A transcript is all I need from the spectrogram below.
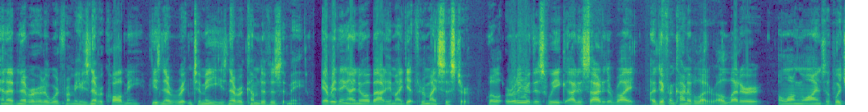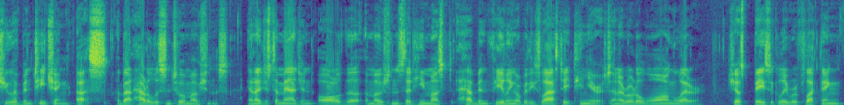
and I've never heard a word from him. He's never called me, he's never written to me, he's never come to visit me. Everything I know about him, I get through my sister. Well, earlier this week, I decided to write a different kind of letter, a letter along the lines of what you have been teaching us about how to listen to emotions. And I just imagined all of the emotions that he must have been feeling over these last 18 years. And I wrote a long letter just basically reflecting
